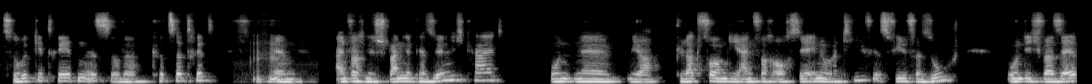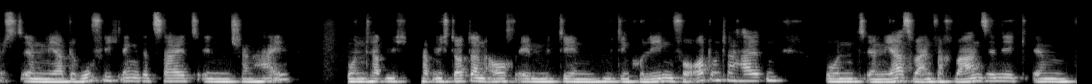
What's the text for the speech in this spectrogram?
zurückgetreten ist oder kürzer tritt. Mhm. Ähm, einfach eine spannende Persönlichkeit und eine ja, Plattform, die einfach auch sehr innovativ ist, viel versucht. Und ich war selbst ähm, ja beruflich längere Zeit in Shanghai und habe mich hab mich dort dann auch eben mit den mit den Kollegen vor Ort unterhalten und ähm, ja es war einfach wahnsinnig ähm,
